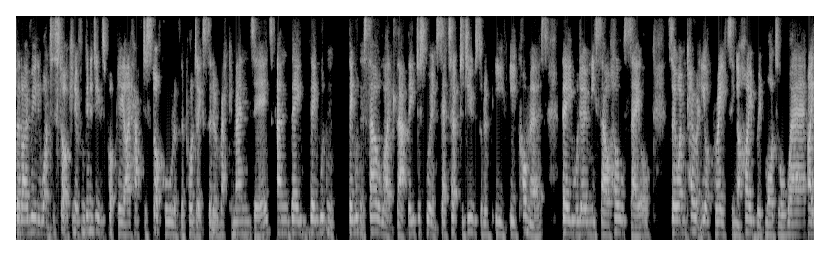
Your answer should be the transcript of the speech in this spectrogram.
that I really want to stock. You know, if I'm going to do this properly, I have to stock all of the products that are mm. recommended, and they they wouldn't they wouldn't sell like that. They just weren't set up to do sort of e- e-commerce. They would only sell wholesale. So I'm currently operating a hybrid model where I,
